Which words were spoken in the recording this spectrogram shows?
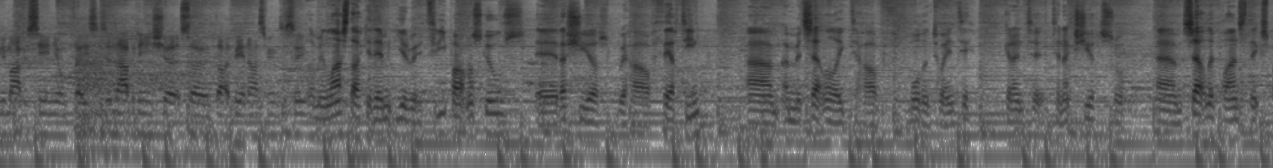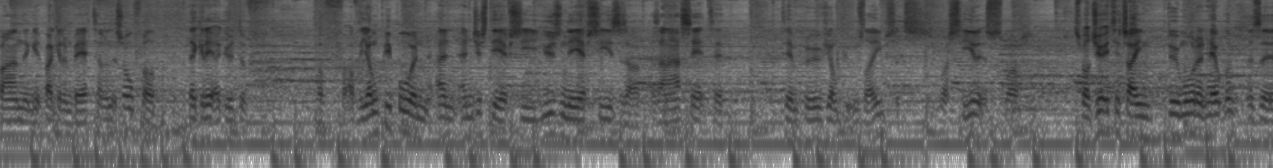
we might be seeing young faces in the Aberdeen shirt. So that'd be a nice thing to see. I mean, last academic year we had three partner schools. Uh, this year we have 13 um, and we'd certainly like to have more than 20 going into to next year. So um, certainly plans to expand and get bigger and better, and it's all for the greater good of, of, of the young people and, and, and just the AFC, using the AFCs as, a, as an asset to, to improve young people's lives. It's, we're here, it's, we're, it's our duty to try and do more and help them as a,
